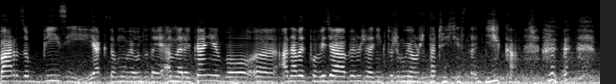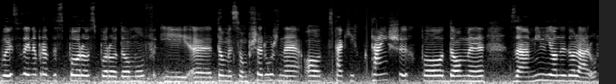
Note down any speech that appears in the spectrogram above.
bardzo busy, jak to mówią tutaj Amerykanie, bo e, a nawet powiedziałabym, że niektórzy mówią, że ta część jest ta dzika, bo jest tutaj naprawdę sporo, sporo domów i e, domy są przeróżne, od takich tańszych po domy za miliony dolarów.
